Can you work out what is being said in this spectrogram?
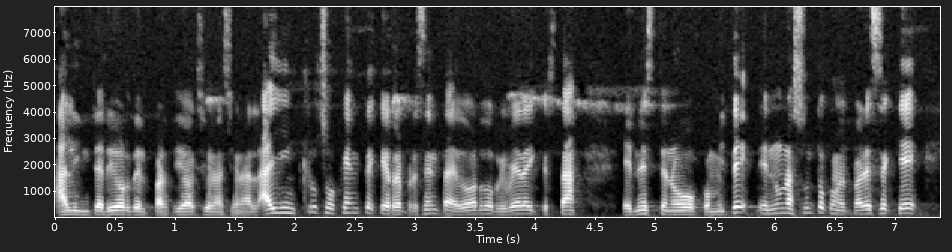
al interior del Partido Acción Nacional. Hay incluso gente que representa a Eduardo Rivera y que está en este nuevo comité, en un asunto que me parece que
